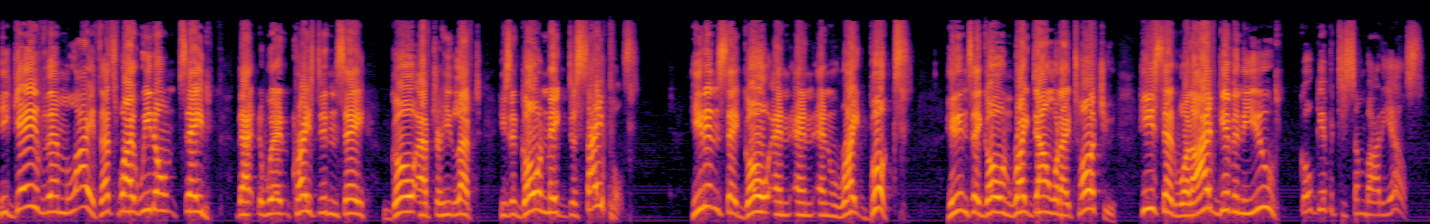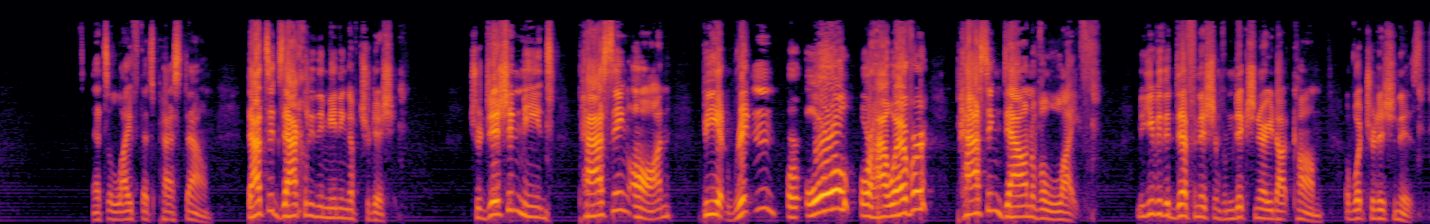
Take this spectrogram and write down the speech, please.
He gave them life. That's why we don't say that when Christ didn't say, go after he left. He said, go and make disciples. He didn't say, go and, and, and write books. He didn't say, go and write down what I taught you. He said, what I've given to you, go give it to somebody else. That's a life that's passed down. That's exactly the meaning of tradition. Tradition means passing on, be it written or oral or however, passing down of a life. Let me give you the definition from dictionary.com of what tradition is.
